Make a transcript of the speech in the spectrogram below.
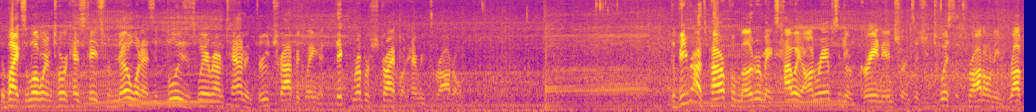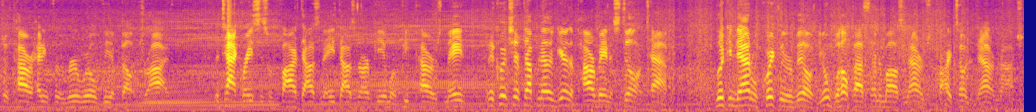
The bike's lower end torque hesitates from no one as it bullies its way around town and through traffic laying a thick rubber stripe on heavy throttle. The V-Rod's powerful motor makes highway on-ramps into a grand entrance as you twist the throttle and erupt with power heading for the rear wheel via belt drive. The tach races from 5,000 to 8,000 RPM where peak power is made, and a quick shift up another gear and the power band is still on tap. Looking down will quickly reveal you're well past 100 miles an hour, should probably tone it down a notch.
